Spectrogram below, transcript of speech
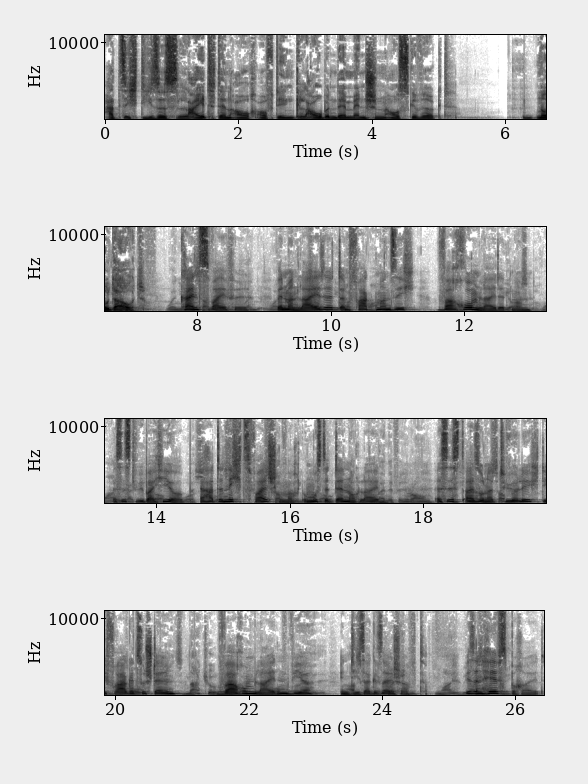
hat sich dieses Leid denn auch auf den Glauben der Menschen ausgewirkt? No doubt. Kein Zweifel. Wenn man leidet, dann fragt man sich, warum leidet man? Es ist wie bei Hiob. Er hatte nichts falsch gemacht und musste dennoch leiden. Es ist also natürlich, die Frage zu stellen, warum leiden wir in dieser Gesellschaft? Wir sind hilfsbereit.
